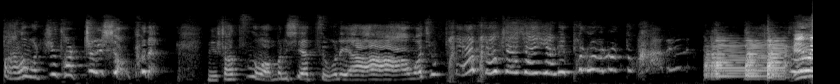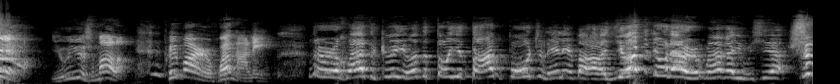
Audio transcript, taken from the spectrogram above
打了我知道真想哭了。你说自我们先走了呀，我就拍拍转转，眼泪扑棱棱都下来了。妹妹，犹豫什么了？快把耳环拿来。那耳环子跟银子都一打包之类的吧，银子掉了，耳环还有些。什么？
